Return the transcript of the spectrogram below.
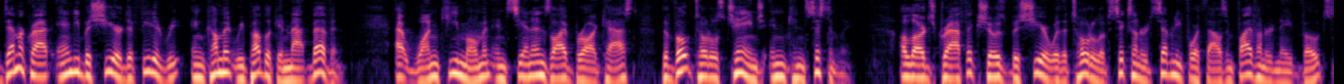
Democrat Andy Beshear defeated re- incumbent Republican Matt Bevin. At one key moment in CNN's live broadcast, the vote totals change inconsistently. A large graphic shows Beshear with a total of 674,508 votes,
